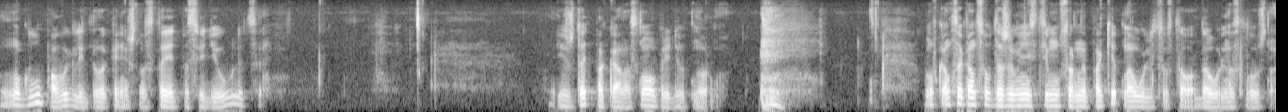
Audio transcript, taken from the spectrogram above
Ну, глупо выглядело, конечно, стоять посреди улицы и ждать, пока она снова придет в норму. Но в конце концов даже вынести мусорный пакет на улицу стало довольно сложно.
